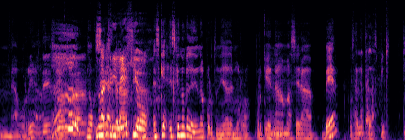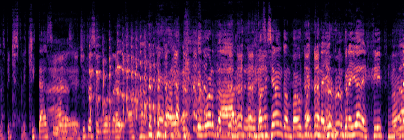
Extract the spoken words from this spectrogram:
me aburría. De eso, ah, No, ¡Sacrilegio! Es que, es que nunca le di una oportunidad de morro, porque nada más era ver, o sea, neta, las pinches, las pinches flechitas. y, Ah, las flechitas engordan. eh, ajá. De Wordart. Las hicieron con PowerPoint con ayuda, con ayuda del clip, ¿no? No,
